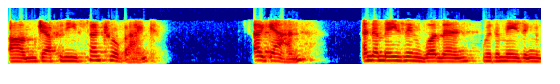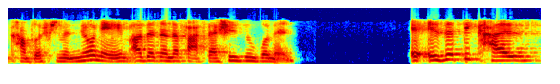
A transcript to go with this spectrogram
um, Japanese central bank. Again, an amazing woman with amazing accomplishment, no name other than the fact that she's a woman. Is it because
